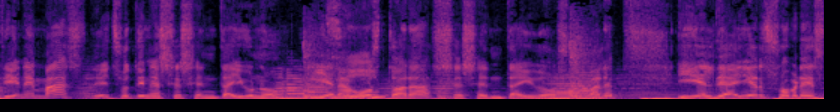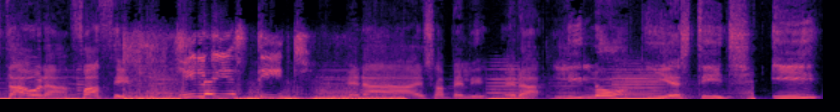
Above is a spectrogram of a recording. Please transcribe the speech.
Tiene más, de hecho tiene 61 y en Sí. agosto hará 62, ¿vale? Y el de ayer sobre esta hora, fácil. Lilo y Stitch. Era esa peli, era Lilo y Stitch. Y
